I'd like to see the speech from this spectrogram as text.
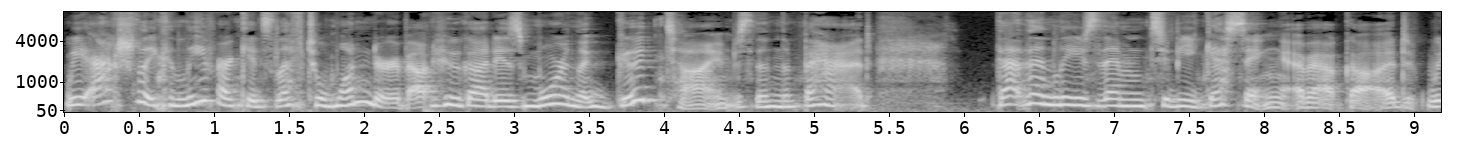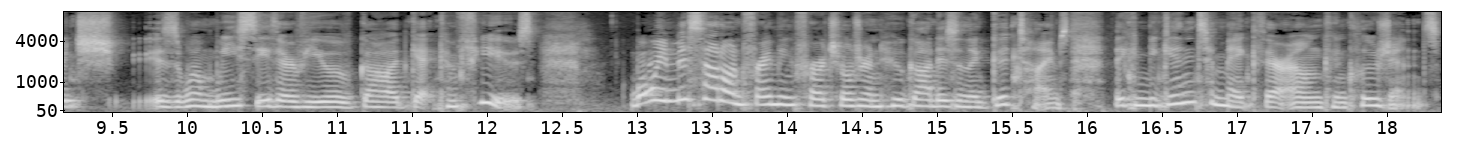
we actually can leave our kids left to wonder about who God is more in the good times than the bad. That then leaves them to be guessing about God, which is when we see their view of God get confused. When we miss out on framing for our children who God is in the good times, they can begin to make their own conclusions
